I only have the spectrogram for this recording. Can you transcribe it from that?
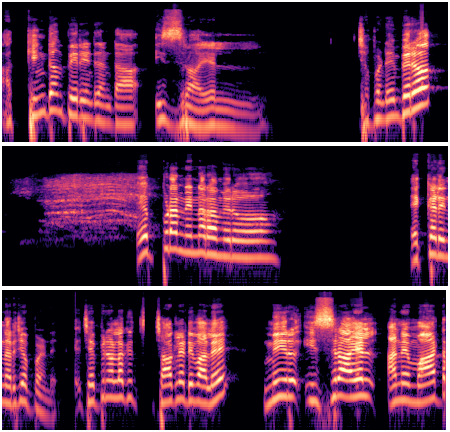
ఆ కింగ్డమ్ పేరు ఏంటిదంట ఇజ్రాయెల్. చెప్పండి ఏం పేరు? ఎప్పుడన్నా విన్నారా మీరు? ఎక్కడ విన్నారు చెప్పండి. చెప్పిన వాళ్ళకి చాక్లెట్ ఇవ్వాలి. మీరు ఇజ్రాయెల్ అనే మాట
